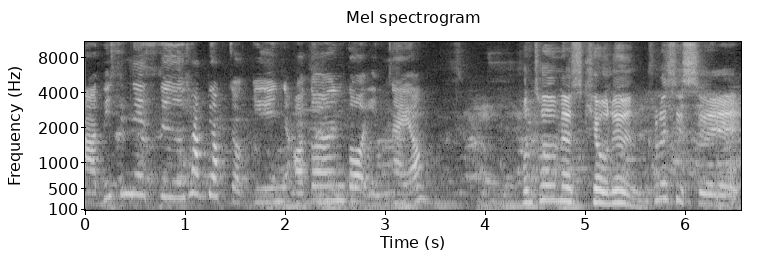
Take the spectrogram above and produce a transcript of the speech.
아, 비즈니스 협력적인 어떤 거 있나요? 퀀텀 헬스케어는 클래시스의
